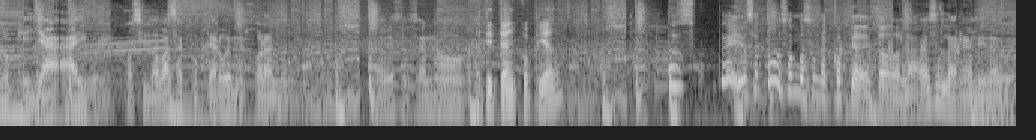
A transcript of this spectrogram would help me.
lo que ya hay, güey. O si lo vas a copiar, güey, mejóralo, güey. ¿Sabes? O sea, no. ¿A ti te han copiado? Güey, o sea, todos somos una copia de todo, la, esa es la realidad, güey.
